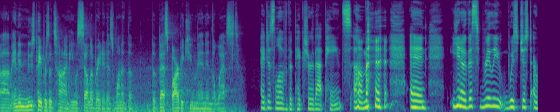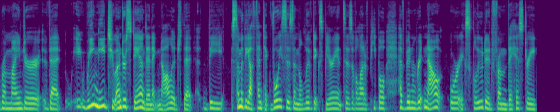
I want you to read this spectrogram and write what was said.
Um, and in newspapers of the time, he was celebrated as one of the, the best barbecue men in the West. I just love the picture that paints. Um, and you know, this really was just a reminder that we need to understand and acknowledge that the some of the authentic voices and the lived experiences of a lot of people have been written out or excluded from the history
